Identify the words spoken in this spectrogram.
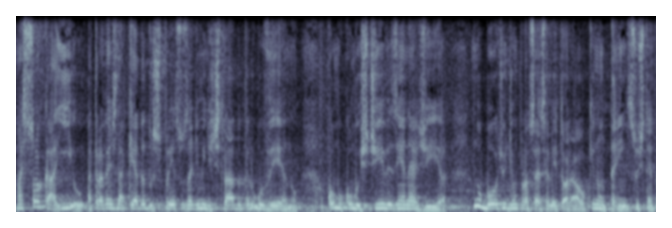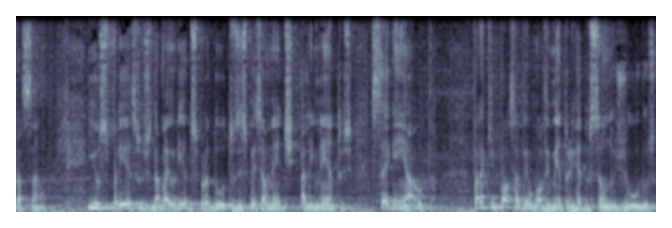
mas só caiu através da queda dos preços administrados pelo governo, como combustíveis e energia, no bojo de um processo eleitoral que não tem sustentação. E os preços da maioria dos produtos, especialmente alimentos, seguem em alta. Para que possa haver um movimento de redução nos juros,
